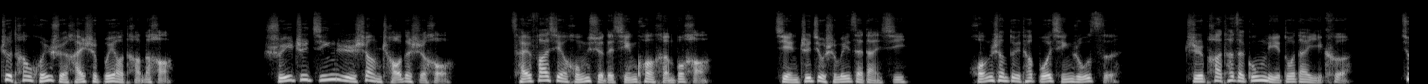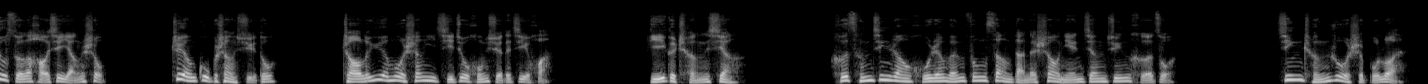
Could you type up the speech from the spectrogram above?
这趟浑水还是不要淌的好。谁知今日上朝的时候，才发现红雪的情况很不好，简直就是危在旦夕。皇上对他薄情如此，只怕他在宫里多待一刻，就损了好些阳寿，这样顾不上许多，找了月末商议起救红雪的计划。一个丞相和曾经让胡人闻风丧胆的少年将军合作，京城若是不乱，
